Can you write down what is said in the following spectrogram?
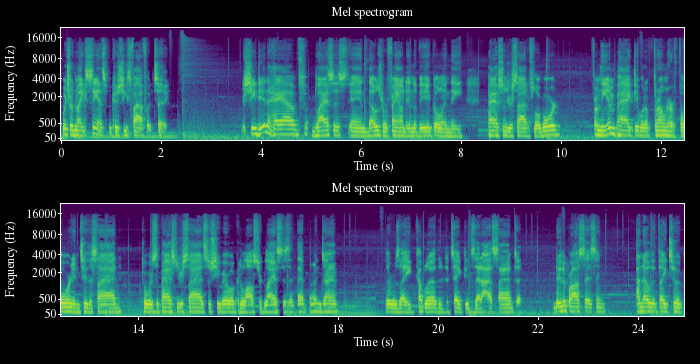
which would make sense because she's five foot two. She did have glasses, and those were found in the vehicle in the passenger side floorboard. From the impact, it would have thrown her forward and to the side towards the passenger side, so she very well could have lost her glasses at that point in time. There was a couple of other detectives that I assigned to do the processing. I know that they took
